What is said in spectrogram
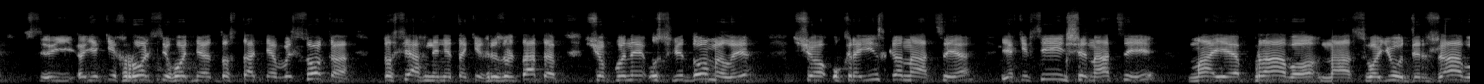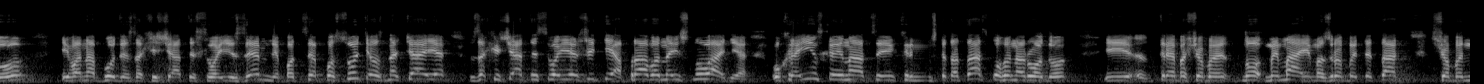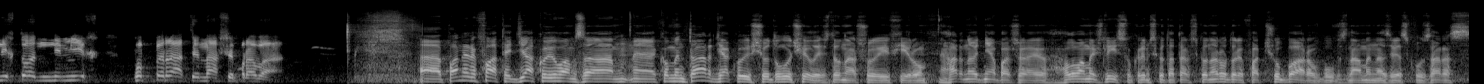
яких роль сьогодні достатньо висока досягнення таких результатів, щоб вони усвідомили, що українська нація, як і всі інші нації, має право на свою державу. І вона буде захищати свої землі, бо це по суті означає захищати своє життя, право на існування української нації, кримсько-татарського народу. І е, треба, щоб ну ми маємо зробити так, щоб ніхто не міг попирати наші права. Е, Пане Рефате, дякую вам за е, коментар. Дякую, що долучились до нашого ефіру. Гарного дня бажаю. Голова меджлісу кримсько-татарського народу Рефат Чубаров був з нами на зв'язку. Зараз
